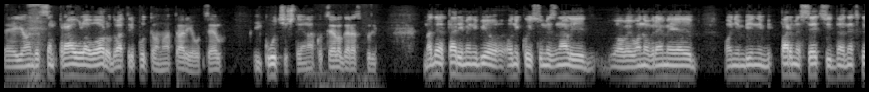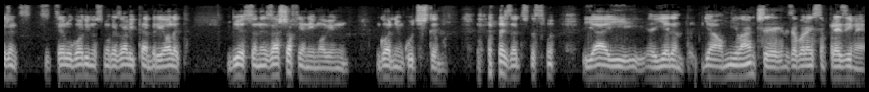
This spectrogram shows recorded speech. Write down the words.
e, I onda sam pravo u lavoru dva, tri puta ono Atarija u celu. I kući što je onako celo ga rasturi. Mada je Atari meni bio, oni koji su me znali ovaj, u ono vreme, on je bini par meseci, da ne kažem celu godinu smo ga zvali kabriolet, bio sa nezašafljenim ovim gornjim kućištem, zato što smo ja i jedan, ja Milanče, zaboravim sam prezime,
